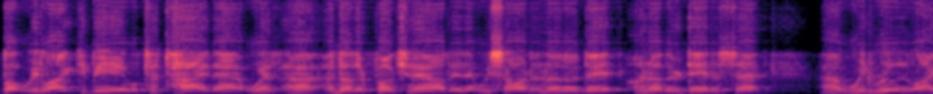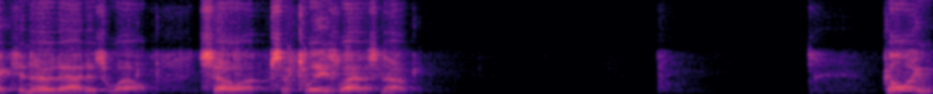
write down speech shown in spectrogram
but we'd like to be able to tie that with uh, another functionality that we saw in another data another data set. Uh, we'd really like to know that as well. So uh, so please let us know. Going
